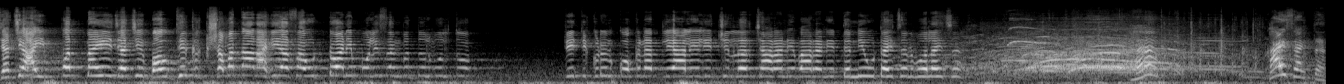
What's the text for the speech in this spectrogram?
ज्याची ऐपत नाही ज्याची बौद्धिक क्षमता नाही असा उठतो आणि पोलिसांबद्दल बोलतो ती तिकडून आलेली चिल्लर चाराने बाराने त्यांनी उठायचं आणि बोलायचं. हा? काय सांगतात?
